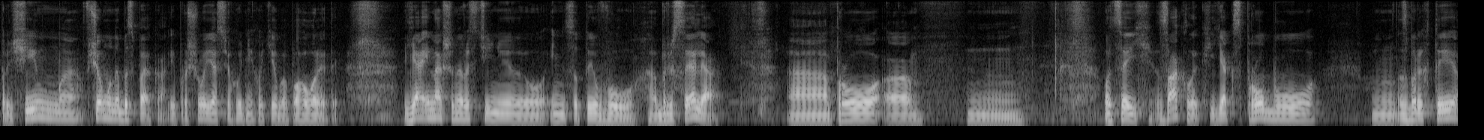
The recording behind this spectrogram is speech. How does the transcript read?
Причому е, в чому небезпека і про що я сьогодні хотів би поговорити. Я інакше не розцінюю ініціативу Брюсселя е, про е, оцей заклик як спробу зберегти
